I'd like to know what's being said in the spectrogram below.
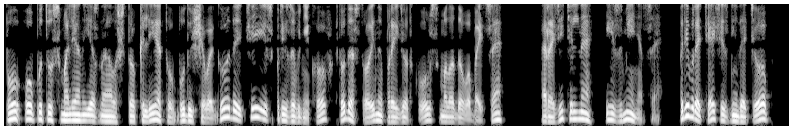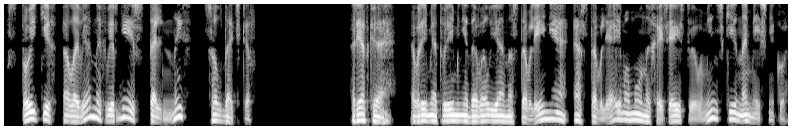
По опыту смолян я знал, что к лету будущего года те из призывников, кто достойно пройдет курс молодого бойца, разительно изменятся, превратясь из недотеп в стойких оловянных, вернее, стальных солдатиков. Редко, время от времени давал я наставления оставляемому на хозяйстве в Минске наместнику.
